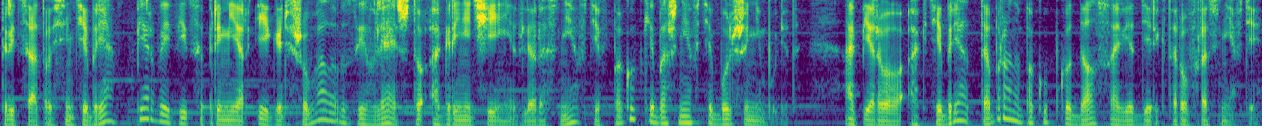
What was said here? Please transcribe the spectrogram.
30 сентября первый вице-премьер Игорь Шувалов заявляет, что ограничений для Роснефти в покупке Башнефти больше не будет. А 1 октября добро на покупку дал совет директоров Роснефти.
